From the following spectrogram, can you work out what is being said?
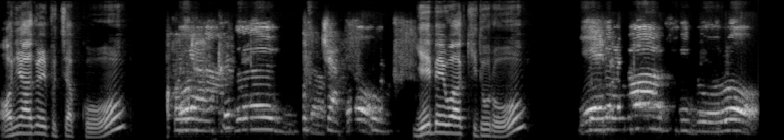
언약을 붙잡고 언약을 붙잡고 예배와 기도로 예배와 기도로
